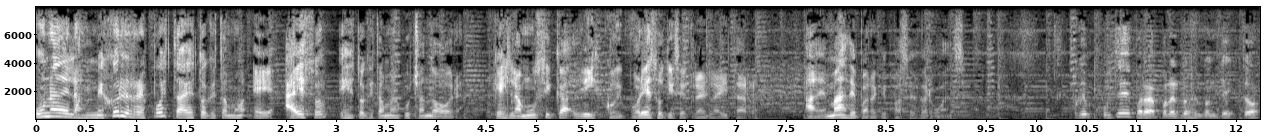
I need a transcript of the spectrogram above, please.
una de las mejores respuestas a esto que estamos eh, a eso es esto que estamos escuchando ahora, que es la música disco y por eso te hice traer la guitarra, además de para que pases vergüenza. Porque ustedes, para ponerlos en contexto,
